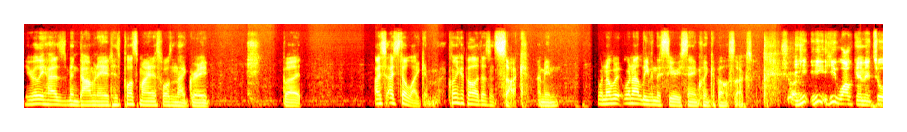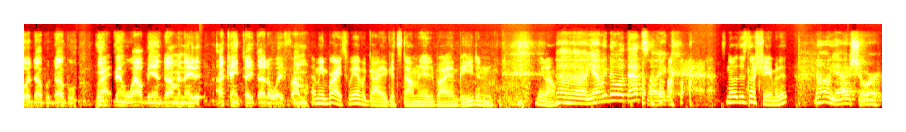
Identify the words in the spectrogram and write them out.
He really has been dominated. His plus minus wasn't that great, but I, I still like him. Clint Capela doesn't suck. I mean, we're no, we're not leaving this series saying Clint Capela sucks. Sure. He, he he walking into a double double. He's Right. been well being dominated. I can't take that away from him. I mean, Bryce, we have a guy who gets dominated by Embiid, and you know, Uh, yeah, we know what that's like. no there's no shame in it. no, yeah, sure.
